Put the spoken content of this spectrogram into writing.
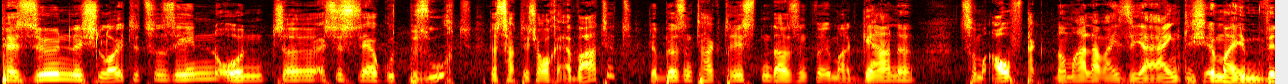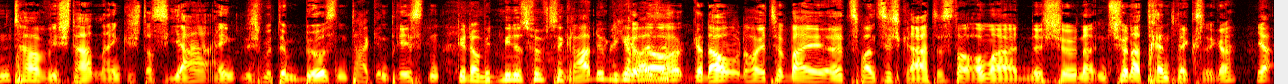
persönlich Leute zu sehen und äh, es ist sehr gut besucht. Das hatte ich auch erwartet. Der Börsentag Dresden, da sind wir immer gerne zum Auftakt. Normalerweise ja eigentlich immer im Winter. Wir starten eigentlich das Jahr eigentlich mit dem Börsentag in Dresden. Genau, mit minus 15 Grad üblicherweise. Genau, genau. Und heute bei äh, 20 Grad ist doch auch mal eine schöne, ein schöner Trendwechsel, gell? Ja.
